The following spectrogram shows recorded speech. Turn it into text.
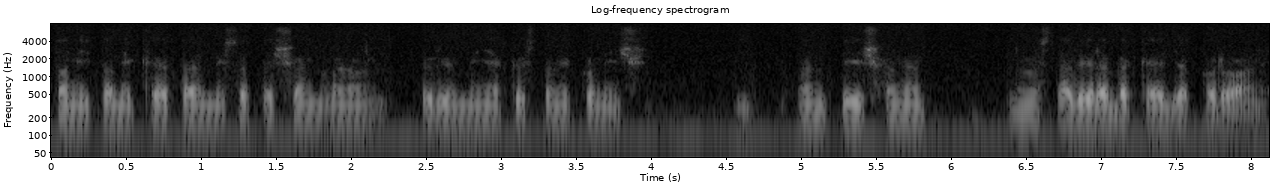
tanítani kell természetesen olyan körülmények közt, amikor nincs mentés, hanem nem ezt előre be kell gyakorolni.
